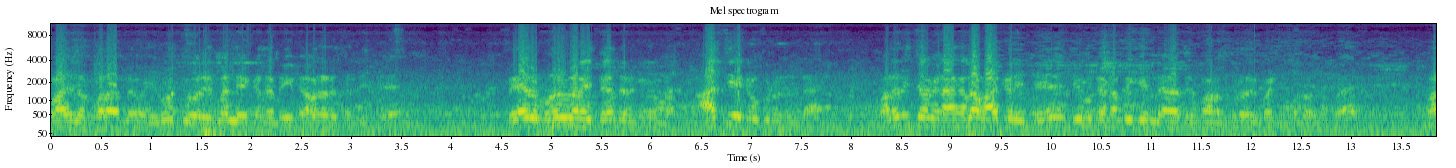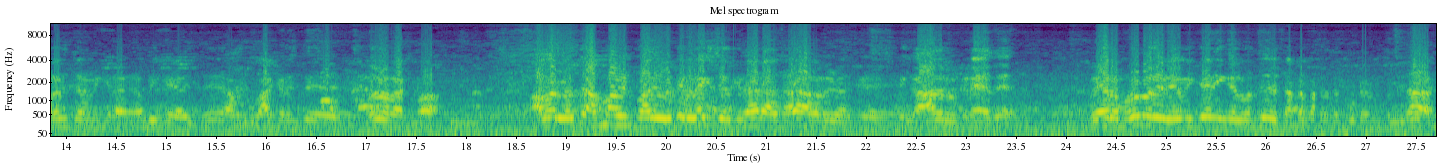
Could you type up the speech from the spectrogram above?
பாதையில போறாருன்னு இருபத்தி ஒரு எம்எல்ஏக்கள் அன்றைக்கு கவர்னரை சந்தித்து வேறு முதல்வரை தேர்ந்தெடுக்கணும். ஆட்சியை கவுக்கணும் இல்லை. பழனிசாமி நாங்கெல்லாம் வாக்களித்து திமுக நம்பிக்கை இல்ல தீர்மானம் கூட பண்ணி கொண்டு வந்தப்ப பழனிசாமிக்கு நாங்கள் நம்பிக்கை அளித்து அவருக்கு வாக்களித்து முதல்வராக்கணும் அவர் வந்து அம்மாவின் பாதையை விட்டு விலகி செல்கிறார். அதனால அவர்களுக்கு எங்க ஆதரவு கிடையாது. வேற முதல்வரை நியமிக்க நீங்கள் வந்து சட்டமன்றத்தை கூட்டணும்னு சொல்லி தான்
